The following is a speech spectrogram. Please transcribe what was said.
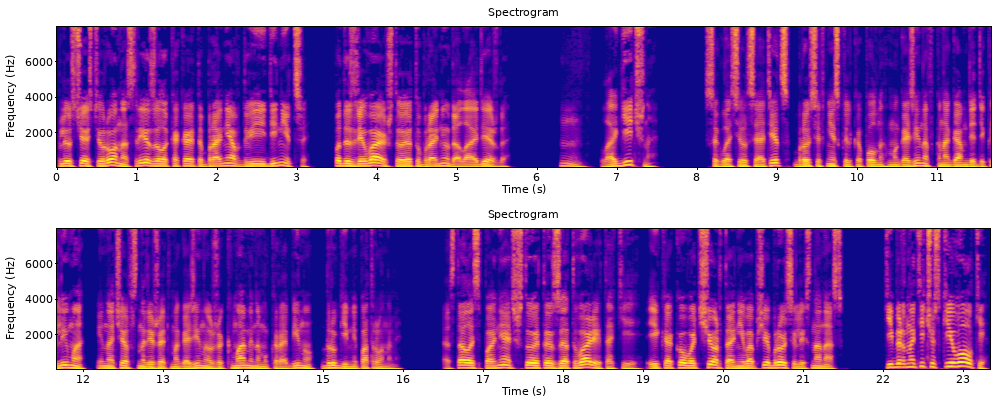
плюс часть урона срезала какая-то броня в две единицы. Подозреваю, что эту броню дала одежда. Хм, логично. Согласился отец, бросив несколько полных магазинов к ногам дяди Клима и начав снаряжать магазины уже к маминому карабину другими патронами. Осталось понять, что это за твари такие и какого черта они вообще бросились на нас. «Кибернетические волки!»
